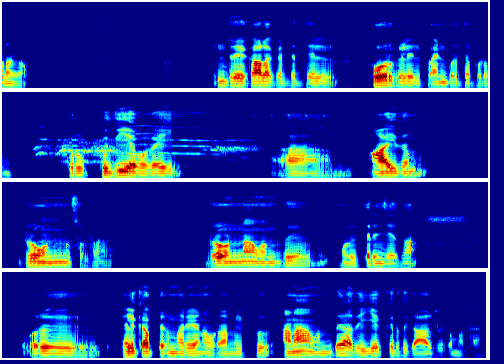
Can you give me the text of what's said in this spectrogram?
வணக்கம். இன்றைய காலகட்டத்தில் போர்களில் பயன்படுத்தப்படும் ஒரு புதிய வகை ஆயுதம் ட்ரோன்னு சொல்கிறாங்க ட்ரோன்னா வந்து உங்களுக்கு தெரிஞ்சது தான் ஒரு ஹெலிகாப்டர் மாதிரியான ஒரு அமைப்பு. ஆனால் வந்து அதை இயக்கிறதுக்கு ஆள் இருக்க மாட்டாங்க.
